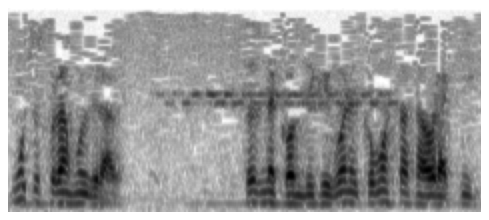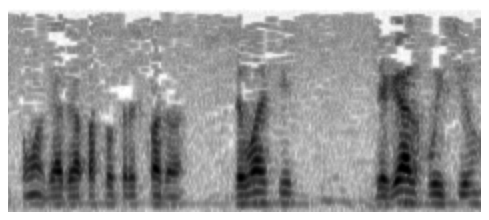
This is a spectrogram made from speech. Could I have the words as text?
Muchos problemas muy graves. Entonces me dije, bueno, ¿y cómo estás ahora aquí? ¿Cómo ya, ya pasó tres, cuatro? Te voy a decir, llegué al juicio,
